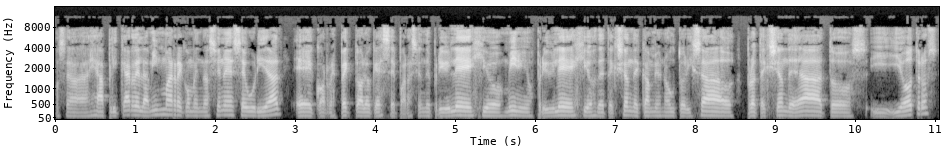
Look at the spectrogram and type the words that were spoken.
O sea, es aplicarle las mismas recomendaciones de seguridad eh, con respecto a lo que es separación de privilegios, mínimos privilegios, detección de cambios no autorizados, protección de datos y, otros.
